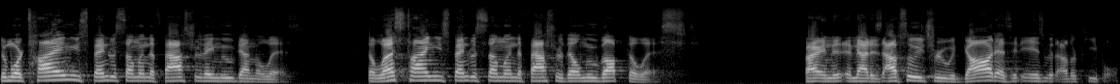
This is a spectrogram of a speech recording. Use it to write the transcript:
The more time you spend with someone, the faster they move down the list. The less time you spend with someone, the faster they'll move up the list. Right? And, and that is absolutely true with God as it is with other people.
